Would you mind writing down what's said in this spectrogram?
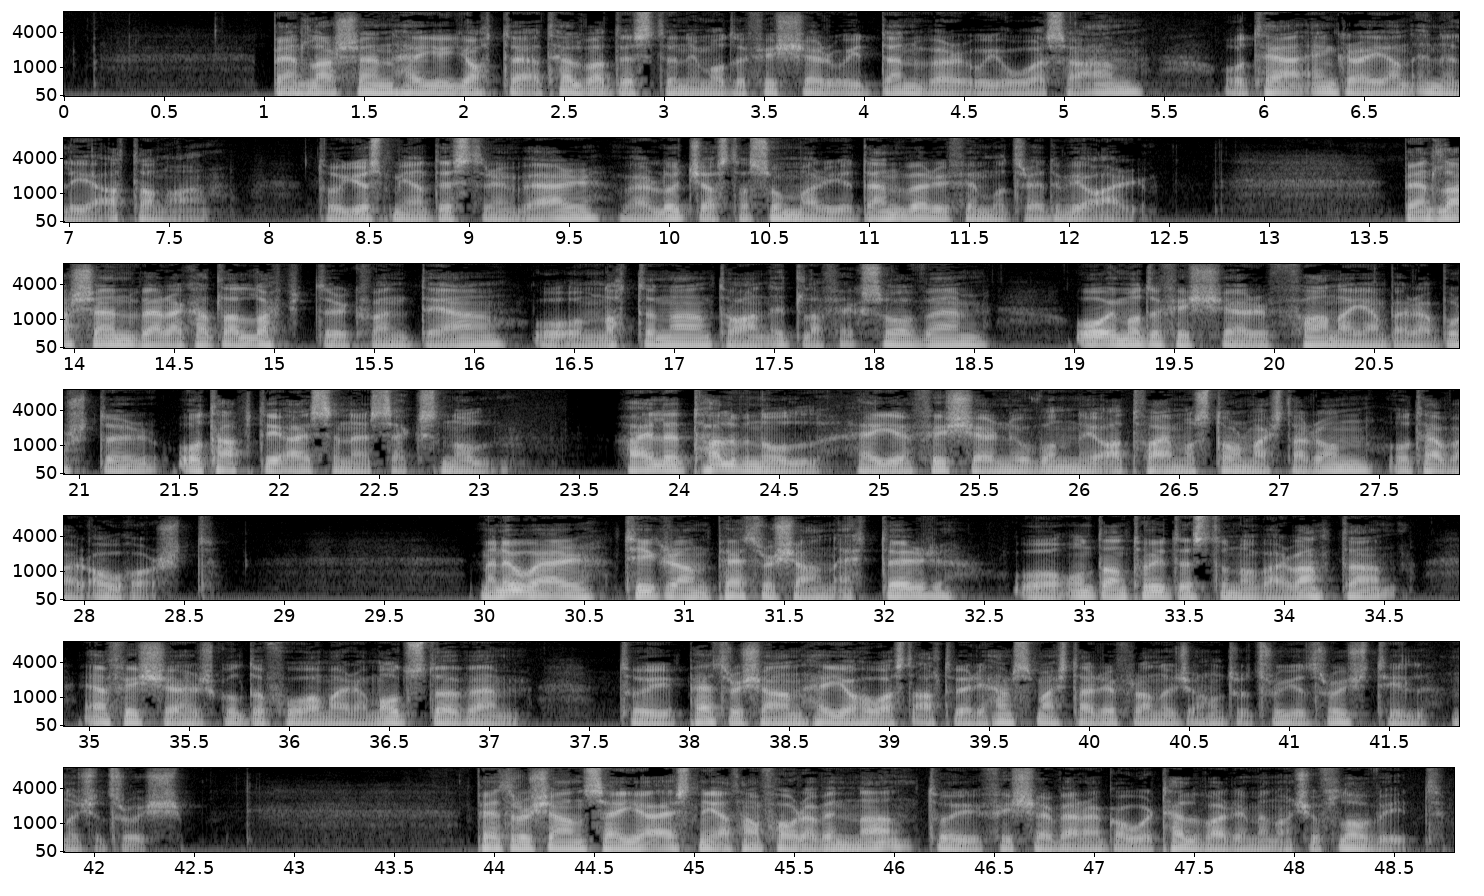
Bent Larsen hei jotta at helva dysten i måte Fischer i Denver og i USA og ta han innelig at han var. Då just medan dysteren vær, vær lutjasta sommar i Denver i 35 år. Bent Larsen vær kalla løpter kvann det, og om nottena ta han idla fekk sove, og i måte Fischer fana jan bæra borster og tappte i eisene 6-0. Heile 12-0 hei Fischer nu vunni av tveim og stormarstaron, og det var avhørst. Men nu var Tigran Petrosjan etter, og undan tøytest hun var vanta, er fischer skulle få meira motstøve, tøy Petrosjan hei og hovast alt veri hemsmeistare fra 1933 til 1933. Petrosjan sier esni at han får av vinna, tøy fischer var en gåver telvare, men han ikke flåvid.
